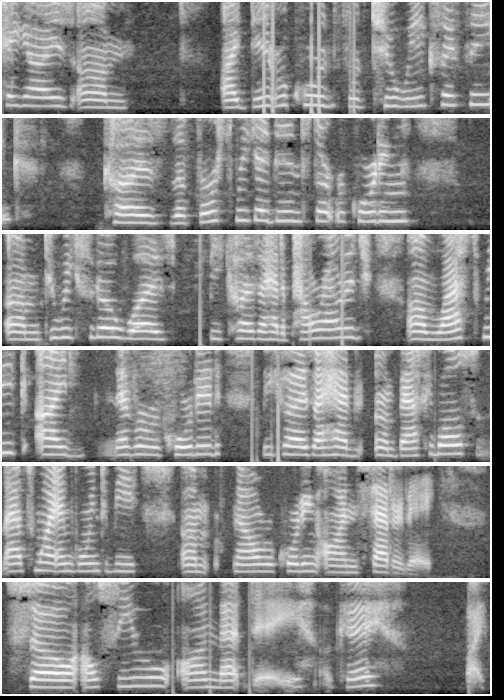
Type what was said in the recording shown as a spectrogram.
Hey guys, um, I didn't record for two weeks, I think, because the first week I didn't start recording, um, two weeks ago was because I had a power outage. Um, last week I never recorded because I had um, basketball, so that's why I'm going to be um, now recording on Saturday. So I'll see you on that day, okay? Bye.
